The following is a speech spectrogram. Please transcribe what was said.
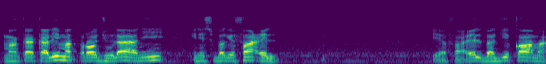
Maka kalimat rajulani ini sebagai fa'il. Ya fa'il bagi qama.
